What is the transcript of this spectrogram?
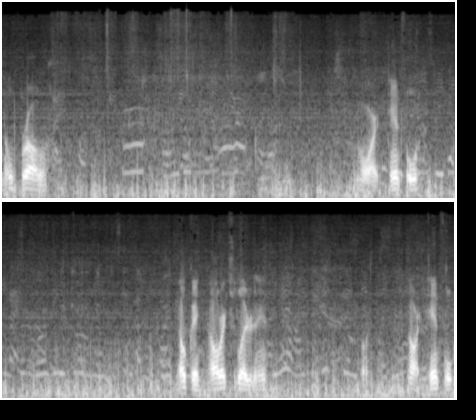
no problem. All right, 10 4. Okay, I'll let you later then. All right, 10 4.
